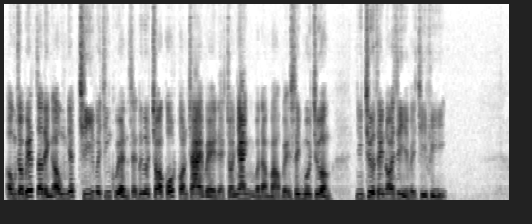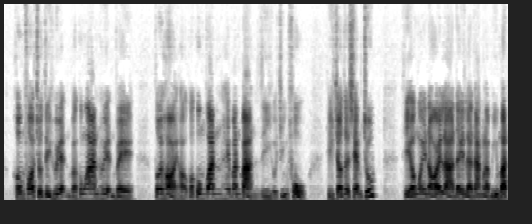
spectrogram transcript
Ông cho biết gia đình ông nhất trí với chính quyền sẽ đưa cho cốt con trai về để cho nhanh và đảm bảo vệ sinh môi trường, nhưng chưa thấy nói gì về chi phí. Hôm Phó Chủ tịch huyện và Công an huyện về, tôi hỏi họ có công văn hay văn bản gì của chính phủ thì cho tôi xem chút, thì ông ấy nói là đây là đang là bí mật,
